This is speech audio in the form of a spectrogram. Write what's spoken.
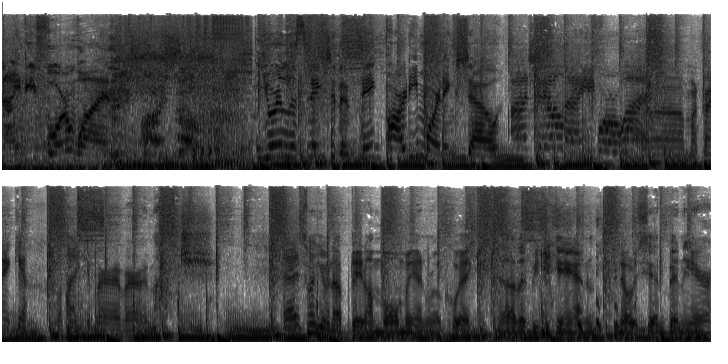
94.1. You're listening to the Big Party Morning Show on Channel 94.1. Um, thank you. Well, thank you very, very much. Hey, I just want to give an update on Mole Man real quick. Uh, that'd be DeGan. you notice he hadn't been here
